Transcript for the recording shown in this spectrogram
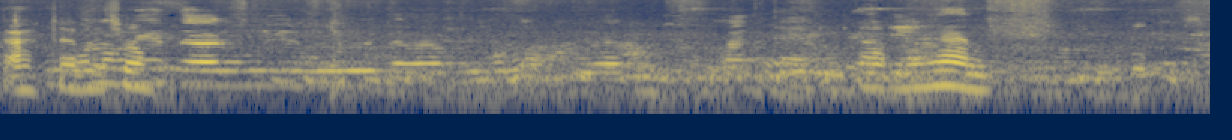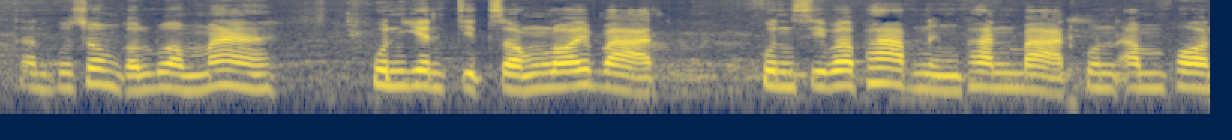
ค่ะท่านผู้ชมภาพในงานท่านผู้ชมก็รวมมาคุณเย็นจิตสองร้อยบาท คุณศิวภาพหนึ่งพันบาท คุณอัมพร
